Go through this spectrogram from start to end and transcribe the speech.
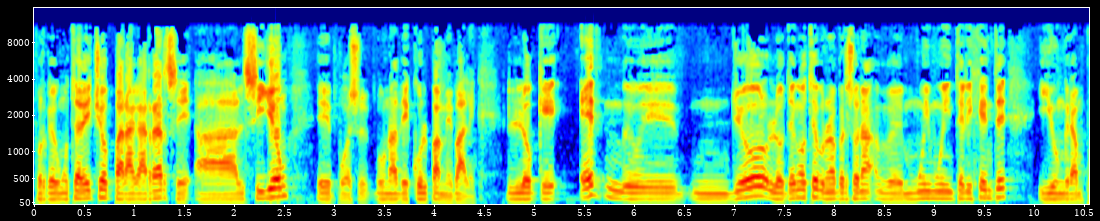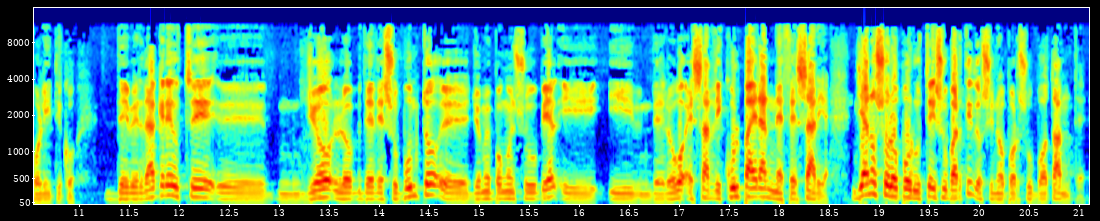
porque como usted ha dicho, para agarrarse al sillón, eh, pues unas disculpas me valen. Lo que es, eh, yo lo tengo usted por una persona eh, muy, muy inteligente y un gran político. ¿De verdad cree usted, eh, yo desde su punto, yo me pongo en su piel y, y, de luego esas disculpas eran necesarias, ya no solo por usted y su partido, sino por sus votantes.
